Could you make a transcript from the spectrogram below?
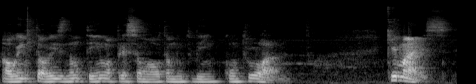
alguém que talvez não tenha uma pressão alta muito bem controlada. que mais?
